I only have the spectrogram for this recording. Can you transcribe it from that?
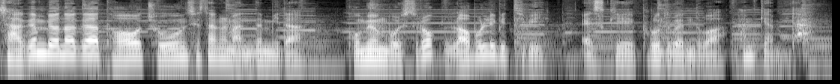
작은 변화가 더 좋은 세상을 만듭니다. 보면 볼수록 러블리 비티비 SK 브로드밴드와 함께합니다.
